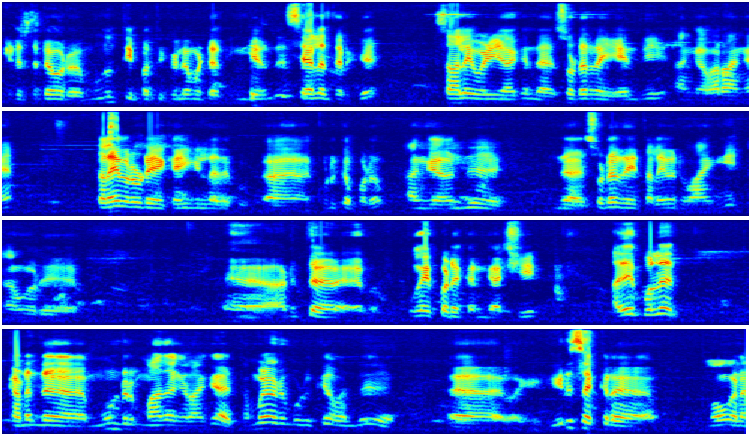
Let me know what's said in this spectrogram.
கிட்டத்தட்ட ஒரு முந்நூற்றி பத்து கிலோமீட்டர் இங்கேருந்து சேலத்திற்கு சாலை வழியாக இந்த சுடரை ஏந்தி அங்கே வராங்க. தலைவருடைய கைகளில் அது கொடுக்கப்படும். அங்கே வந்து இந்த சுடரை தலைவர் வாங்கி அவங்களுடைய அடுத்த புகைப்பட கண்காட்சி. அதே போல் கடந்த மூன்று மாதங்களாக தமிழ்நாடு முழுக்க வந்து இருசக்கர மோகன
